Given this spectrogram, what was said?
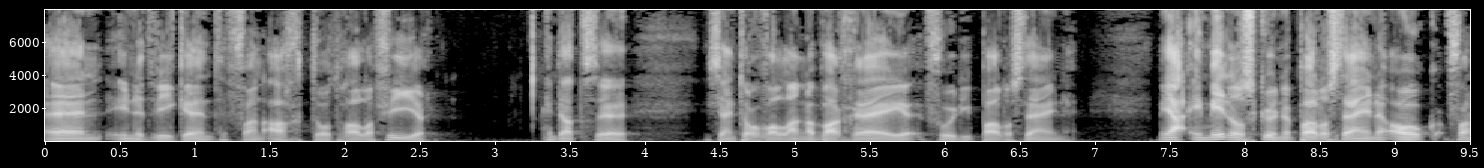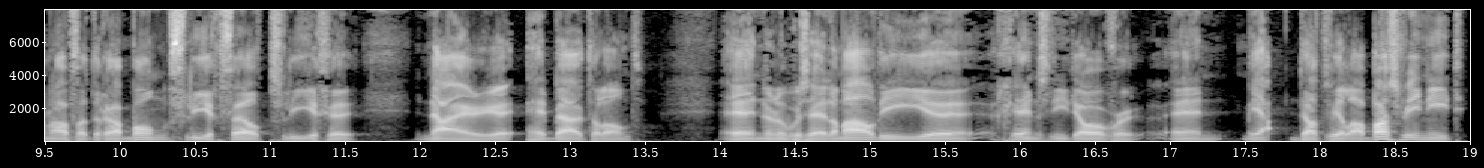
En in het weekend van 8 tot half 4. En dat uh, zijn toch wel lange wachtrijen voor die Palestijnen. Maar ja, inmiddels kunnen Palestijnen ook vanaf het Ramon vliegveld vliegen naar eh, het buitenland. En dan hoeven ze helemaal die uh, grens niet over. En ja, dat wil Abbas weer niet.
